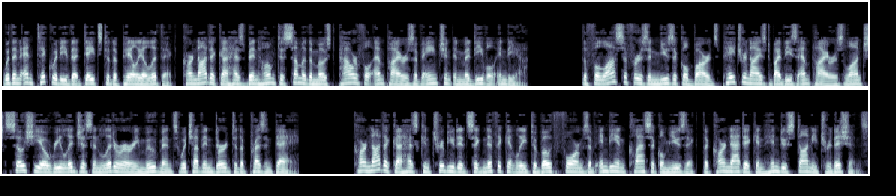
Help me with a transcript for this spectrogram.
With an antiquity that dates to the Paleolithic, Karnataka has been home to some of the most powerful empires of ancient and medieval India. The philosophers and musical bards patronized by these empires launched socio-religious and literary movements which have endured to the present day. Karnataka has contributed significantly to both forms of Indian classical music, the Carnatic and Hindustani traditions.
